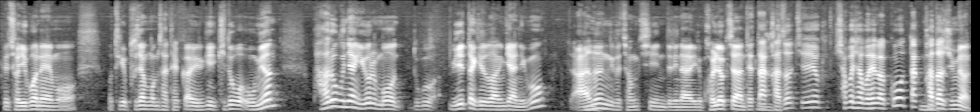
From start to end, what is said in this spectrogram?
그래서 저 이번에 뭐 어떻게 부장검사 될까요? 이렇게 기도가 오면 바로 그냥 이거를 뭐 누구 위에다 기도하는 게 아니고 아는 그 정치인들이나 이런 권력자한테 딱 가서 쭉 샤바샤바 해갖고 딱 받아주면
